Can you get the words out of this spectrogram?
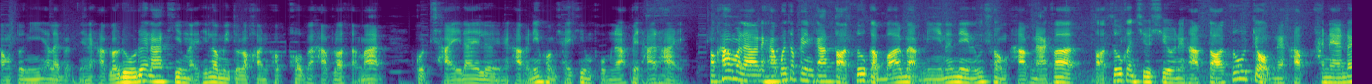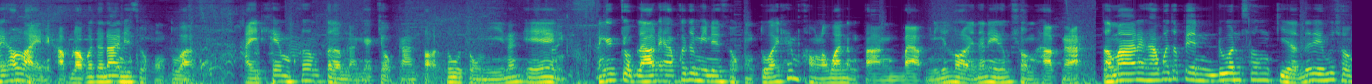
2 ตัวนี้อะไรแบบนี้นะครับ เราดูด้วยนะทีมไหนที่เรามีตัวละครครบๆนะครับ เราสามารถกดใช้ได้เลยนะครับ อันนี้ผมใช้ทีมผมนะไปท้าทายพอเข้ามาแล้วนะครับก็จะเป็นการต่อสู้กับบอสแบบนี้นั่นเองท่านผู้ชมครับนะก็ต่อสู้กันชิวๆนะครับต่อสู้จบนะครับคะแนนได้เท่าไหร่นะครับเราก็จะได้ในส่วนของตัว ไอเทมเพิ่มเติมหลังจากจบการต่อสู้ตรงนี้นั่นเอง หลังจากจบแล้วนะครับก็จะมีในส่วนของตัวไอเทมของรางวัลต่างๆ แบบนี้เลยนั่นเองท่านผู้ชมครับนะ ต่อมานะครับก็จะเป็นด้วลทรงเกียรตินั่นเองท่านผู้ชม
